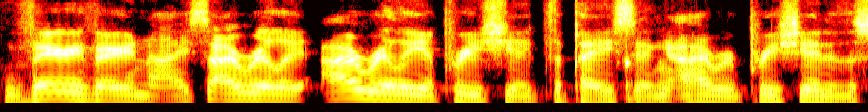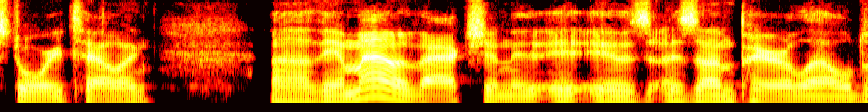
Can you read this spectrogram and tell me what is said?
very very nice. I really i really appreciate the pacing. I appreciated the storytelling. Uh, the amount of action is, is unparalleled.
